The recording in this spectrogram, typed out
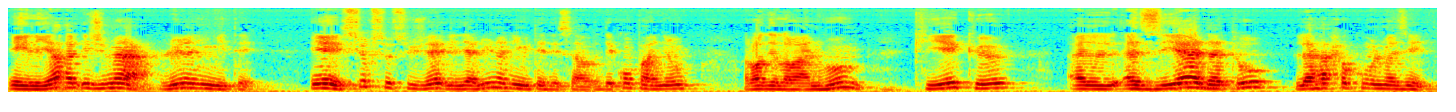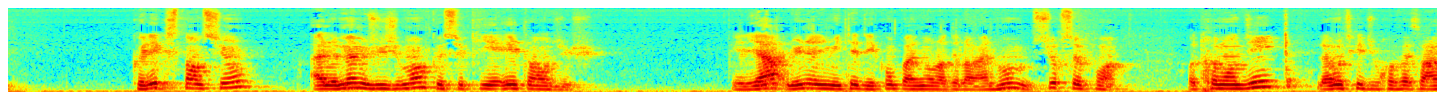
Et il y a al-ijma', l'unanimité. Et sur ce sujet, il y a l'unanimité des, des compagnons, anhum, qui est que. Que l'extension a le même jugement que ce qui est étendu. Il y a l'unanimité des compagnons anhum sur ce point. Autrement dit, la mosquée du professeur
